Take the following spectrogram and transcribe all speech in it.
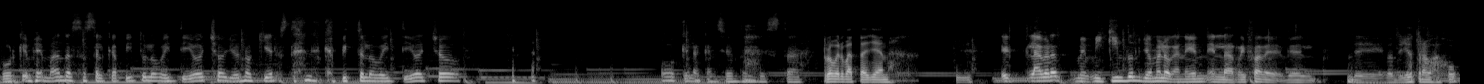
¿Por qué me mandas hasta el capítulo 28? Yo no quiero estar en el capítulo 28. Oh, que la canción, ¿dónde está? Robert Batallana. Eh, la verdad, mi, mi Kindle yo me lo gané en, en la rifa de, de- de donde yo trabajo.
